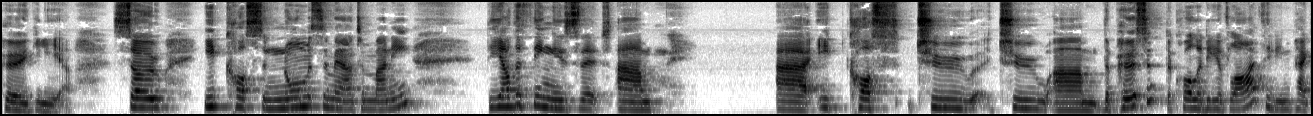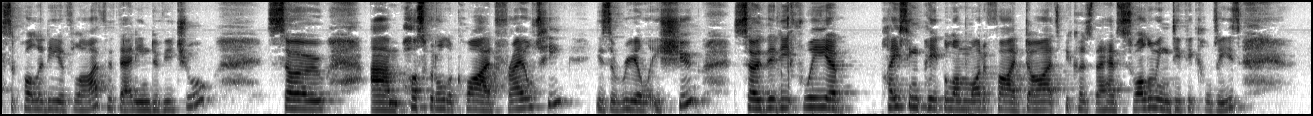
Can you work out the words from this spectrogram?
per year. So it costs an enormous amount of money. The other thing is that um, uh, it costs to to um, the person the quality of life. It impacts the quality of life of that individual. So, um, hospital acquired frailty is a real issue. So that if we are placing people on modified diets because they have swallowing difficulties,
